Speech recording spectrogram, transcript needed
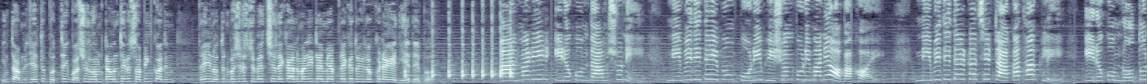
কিন্তু আপনি যেহেতু প্রত্যেক বছর হোম টাউন থেকে শপিং করেন তাই এই নতুন বছরের শুভেচ্ছা লেখা আলমারিটা আমি আপনাকে দুই লক্ষ টাকায় দিয়ে দেবো। আলমারির এরকম দাম শুনে নিবেদিতা এবং পরি ভীষণ পরিমাণে অবাক হয়। নিবেদিতার কাছে টাকা থাকলে এরকম নতুন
